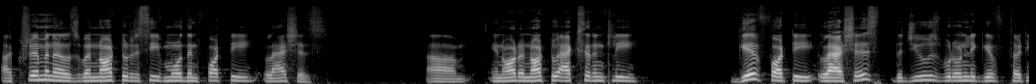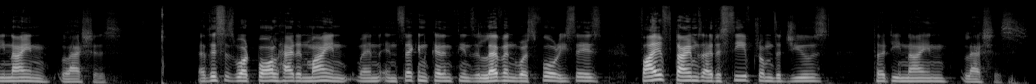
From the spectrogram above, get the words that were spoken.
uh, criminals were not to receive more than 40 lashes. Um, in order not to accidentally give 40 lashes, the Jews would only give 39 lashes. Uh, this is what Paul had in mind when in 2 Corinthians 11, verse 4, he says, Five times I received from the Jews 39 lashes.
